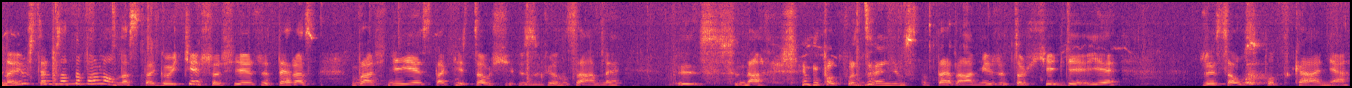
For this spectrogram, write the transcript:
No jestem zadowolona z tego i cieszę się, że teraz właśnie jest takie coś związane y, z naszym pochodzeniem z Tatarami, że coś się dzieje, że są spotkania.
